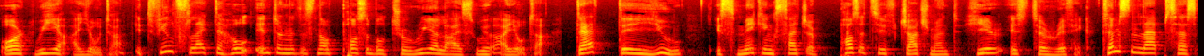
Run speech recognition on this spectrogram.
or via IOTA. It feels like the whole internet is now possible to realize with IOTA. That the EU is making such a positive judgment here is terrific. Timson Labs has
